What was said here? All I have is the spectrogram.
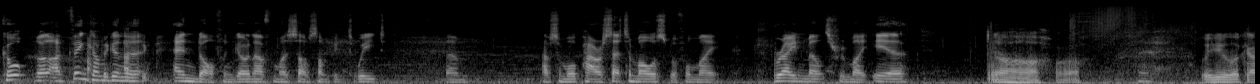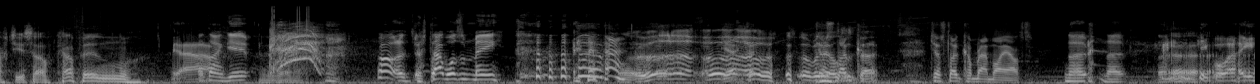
Cool. Well, I think I'm gonna end off and go and have myself something to eat. Um, have some more paracetamols before my brain melts through my ear. Oh, well. Will you look after yourself, Captain? Yeah. Oh, Yeah. thank you. Oh, that wasn't me. Yeah, Somebody just don't is. Just don't come round my house. No, no. no. Keep away.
